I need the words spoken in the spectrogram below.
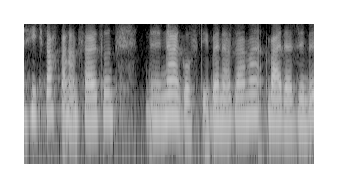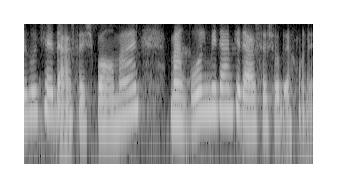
هیچ وقت به همسرتون نگفتی. به نظر من بعد از این بگو که درسش با من من قول میدم که درسش رو بخونه.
